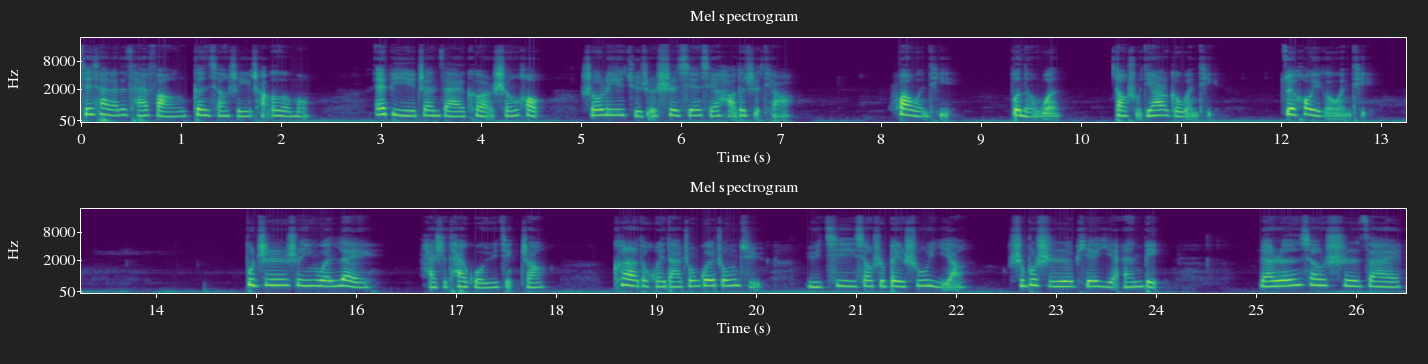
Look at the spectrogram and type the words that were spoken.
接下来的采访更像是一场噩梦。艾比站在科尔身后，手里举着事先写好的纸条。换问题，不能问。倒数第二个问题，最后一个问题。不知是因为累，还是太过于紧张。科尔的回答中规中矩，语气像是背书一样，时不时瞥一眼安比。两人像是在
